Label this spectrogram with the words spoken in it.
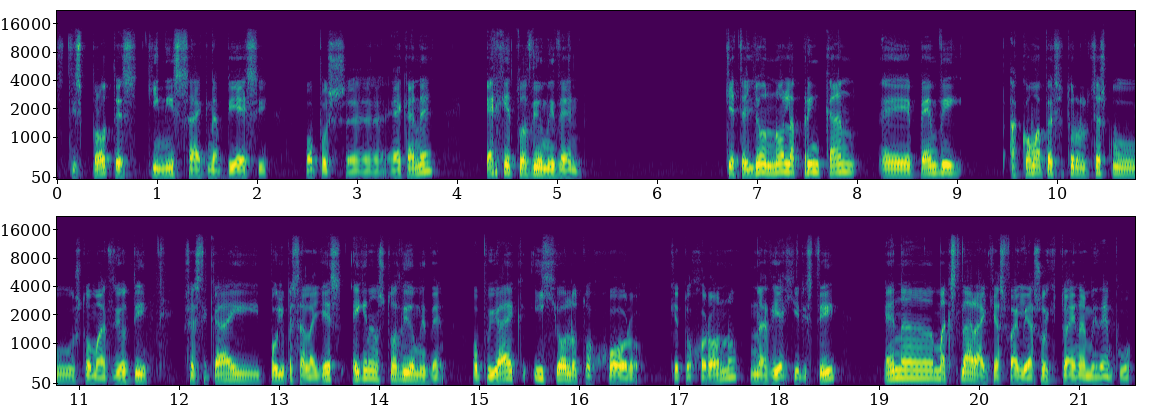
στις πρώτες κινήσεις ΑΕΚ να πιέσει όπως έκανε. Έρχεται το 2-0 και τελειώνουν όλα πριν καν ε, επέμβει ακόμα περισσότερο ο Λουτσέσκου στο μάτι. Διότι ουσιαστικά οι υπόλοιπες αλλαγές έγιναν στο 2-0. Όπου η ΑΕΚ είχε όλο το χώρο και το χρόνο να διαχειριστεί ένα μαξιλαράκι ασφαλείας, όχι το 1-0 που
